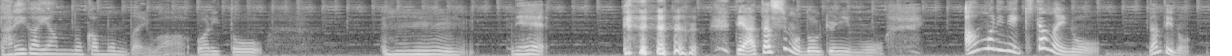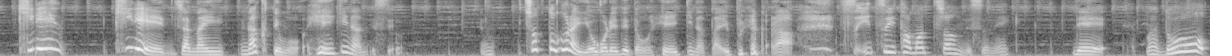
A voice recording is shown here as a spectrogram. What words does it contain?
誰がやんのか問題は割とうーんね。で私も同居人もあんまりね汚いのなんていうの綺麗綺麗じゃないなくても平気なんですよ。ちょっとぐらい汚れてても平気なタイプやからついつい溜まっちゃうんですよね。でまあ同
